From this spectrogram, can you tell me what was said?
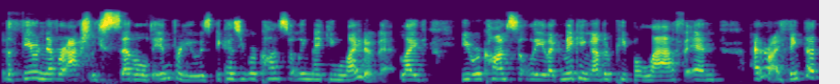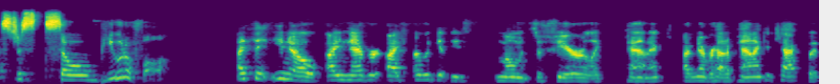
the fear never actually settled in for you is because you were constantly making light of it. Like you were constantly like making other people laugh. And I don't know, I think that's just so beautiful. I think, you know, I never, I, I would get these moments of fear, like panic. I've never had a panic attack, but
